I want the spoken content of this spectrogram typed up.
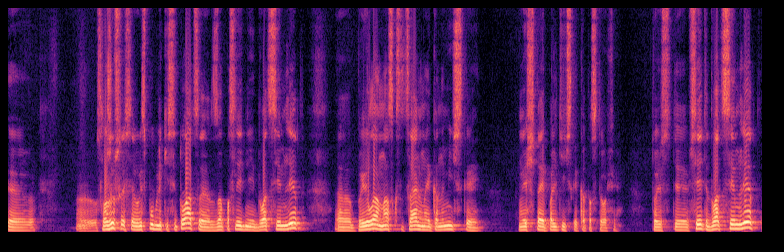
Э, сложившаяся в республике ситуация за последние 27 лет привела нас к социально-экономической, ну, я считаю, политической катастрофе. То есть все эти 27 лет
